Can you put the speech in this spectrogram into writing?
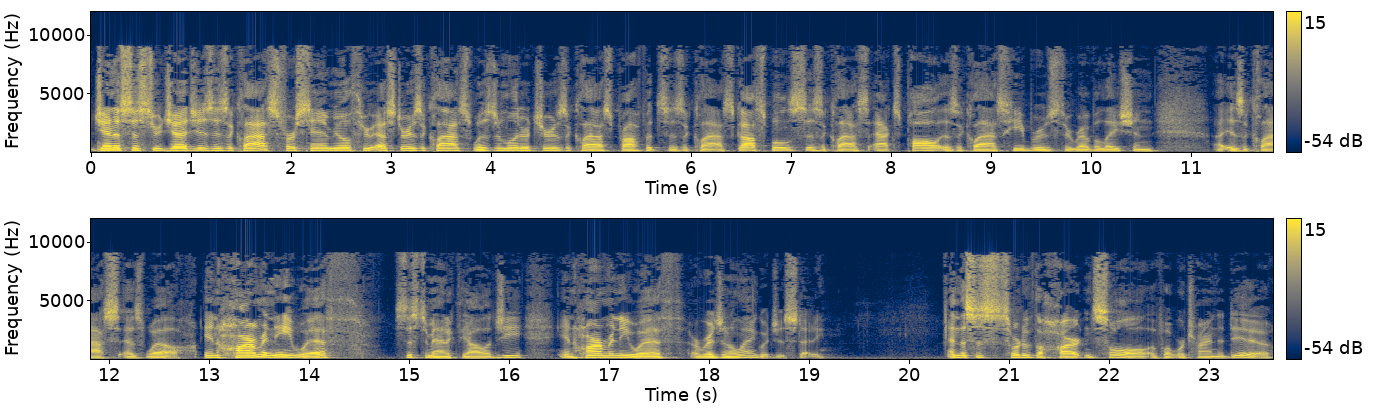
Genesis through Judges is a class, First Samuel through Esther is a class, Wisdom Literature is a class, Prophets is a class, Gospels is a class, Acts Paul is a class, Hebrews through Revelation uh, is a class as well. In harmony with systematic theology, in harmony with original languages study. And this is sort of the heart and soul of what we're trying to do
